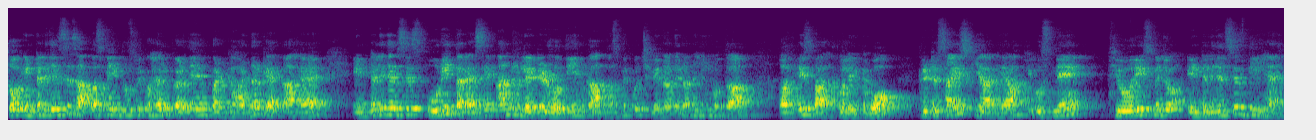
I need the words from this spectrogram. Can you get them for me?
तो इंटेलिजेंसेस आपस में एक दूसरे को हेल्प करते हैं बट गार्डनर कहता है इंटेलिजेंसेस पूरी तरह से अनरिलेटेड होती हैं, इनका आपस में कुछ लेना देना नहीं होता। और इस बात को लेकर वो क्रिटिसाइज किया गया कि उसने थ्योरीज में जो इंटेलिजेंसेस दी हैं,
